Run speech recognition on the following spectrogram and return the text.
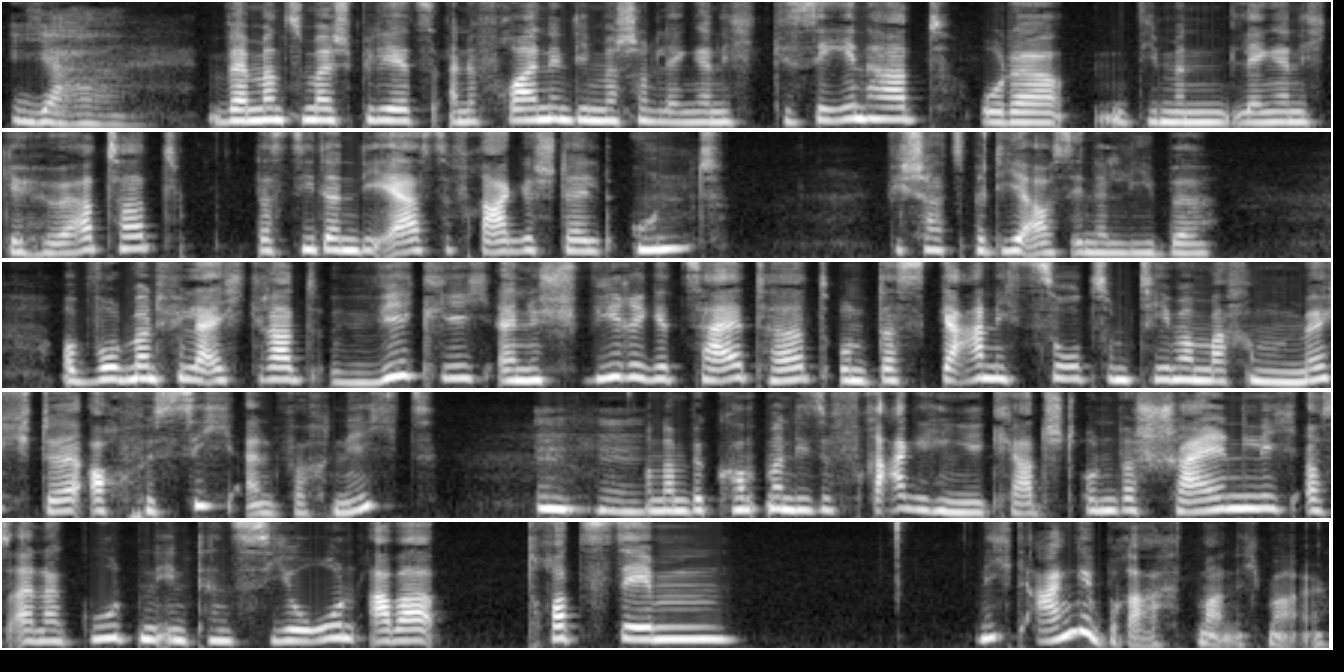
Ja. Wenn man zum Beispiel jetzt eine Freundin, die man schon länger nicht gesehen hat oder die man länger nicht gehört hat, dass die dann die erste Frage stellt, und wie schaut's bei dir aus in der Liebe? Obwohl man vielleicht gerade wirklich eine schwierige Zeit hat und das gar nicht so zum Thema machen möchte, auch für sich einfach nicht. Mhm. Und dann bekommt man diese Frage hingeklatscht und wahrscheinlich aus einer guten Intention, aber trotzdem nicht angebracht manchmal.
